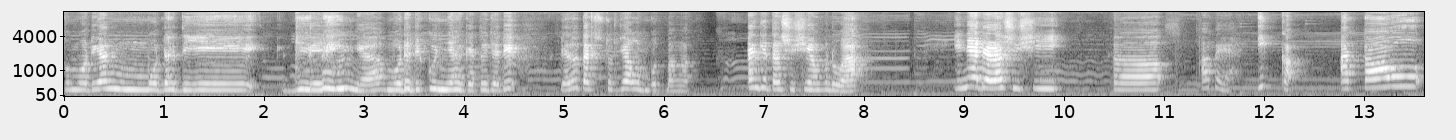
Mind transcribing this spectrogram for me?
Kemudian mudah digiling ya mudah dikunyah gitu. Jadi dia tuh teksturnya lembut banget. Kan kita sushi yang kedua. Ini adalah sushi uh, apa ya ika. Atau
